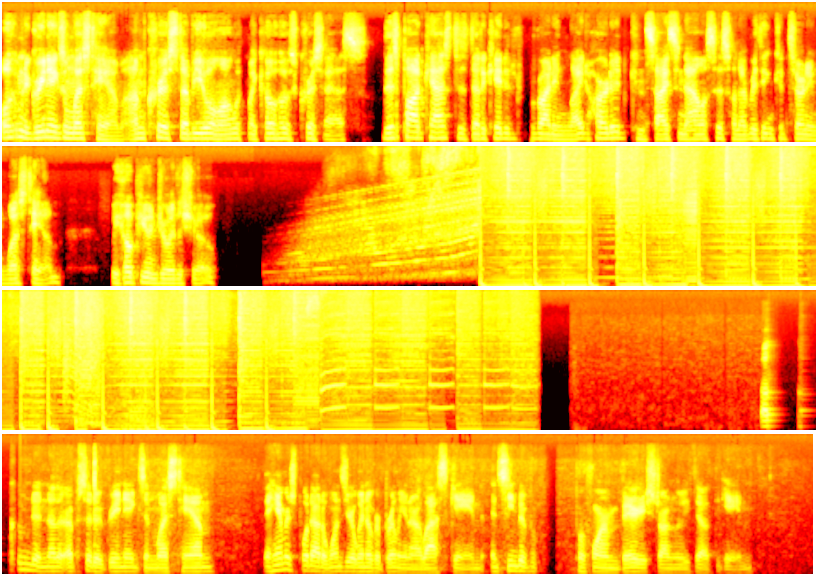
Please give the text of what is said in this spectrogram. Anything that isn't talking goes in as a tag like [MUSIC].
Welcome to Green Eggs and West Ham. I'm Chris W. along with my co-host Chris S. This podcast is dedicated to providing lighthearted, concise analysis on everything concerning West Ham. We hope you enjoy the show. Welcome to another episode of Green Eggs and West Ham. The Hammers pulled out a 1 0 win over Burnley in our last game and seemed to perform very strongly throughout the game.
